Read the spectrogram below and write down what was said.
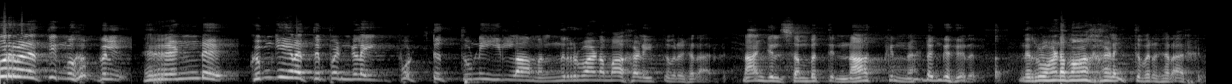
ஊர்வலத்தின் முகப்பில் ரெண்டு கும்கீனத்து பெண்களை பொட்டு துணி இல்லாமல் நிர்வாணமாக அழைத்து வருகிறார்கள். நாஞ்சில் சம்பத்தின் நாக்கு நடுங்குகிறது. நிர்வாணமாக அழைத்து வருகிறார்கள்.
